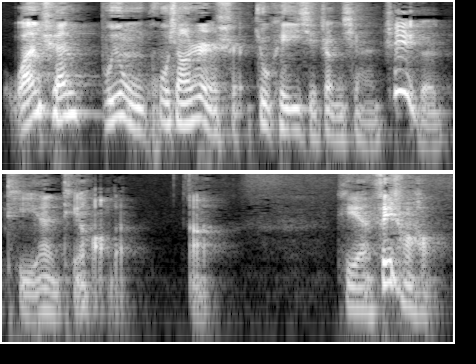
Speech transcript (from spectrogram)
完全不用互相认识就可以一起挣钱，这个体验挺好的啊，体验非常好。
